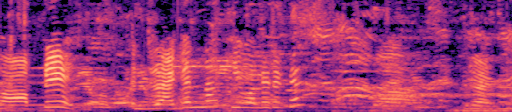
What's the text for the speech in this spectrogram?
বাপরে ড্রাগন না কি বলে এটাকে ড্রাগন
